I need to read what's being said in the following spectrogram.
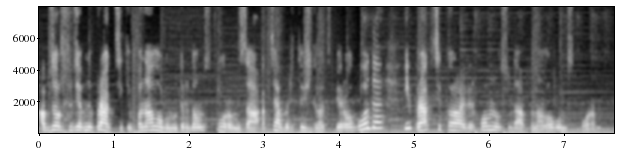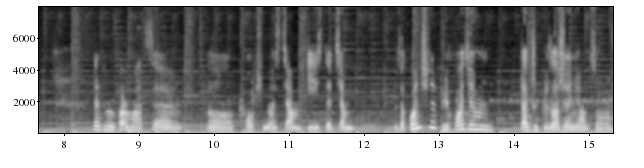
Обзор судебной практики по налоговым и трудовым спорам за октябрь 2021 года и практика Верховного суда по налоговым спорам. На этом информация э, по общим новостям и статьям закончены. Переходим также к предложению обзора.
